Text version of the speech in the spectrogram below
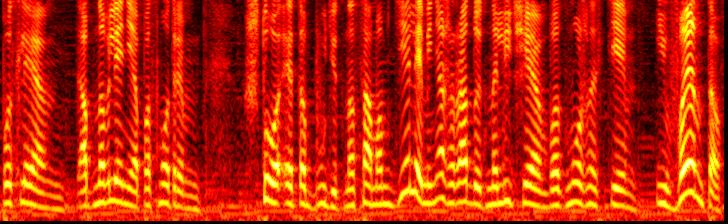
после обновления посмотрим, что это будет на самом деле. Меня же радует наличие возможности ивентов.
